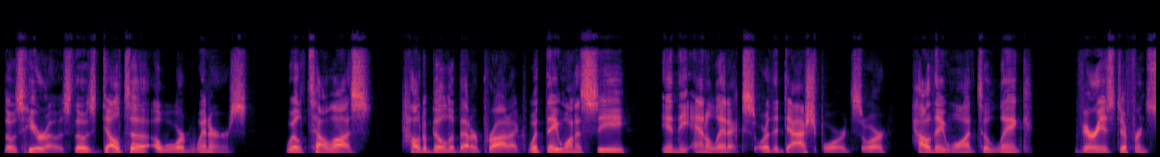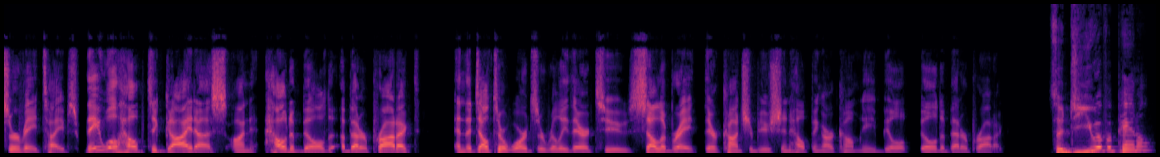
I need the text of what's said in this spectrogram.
Those heroes, those Delta Award winners, will tell us how to build a better product, what they want to see in the analytics or the dashboards, or how they want to link various different survey types. They will help to guide us on how to build a better product, and the Delta Awards are really there to celebrate their contribution, helping our company build build a better product. So, do you have a panel?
